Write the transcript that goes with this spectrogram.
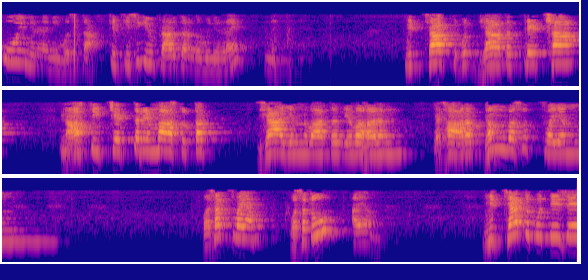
कोई निर्णय नहीं हो सकता कि किसी की भी प्रार्थ कर्म का कोई निर्णय नहीं है। मिथ्यात्व बुद्धिया तत्रेच्छा, नास्ति चेतरिमास्तु तत् ध्यायन्वात व्यवहरन। यथारब्धम वसुत्वयम। वसत्वयम, वसतु अयम। मिथ्यात्व बुद्धि से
